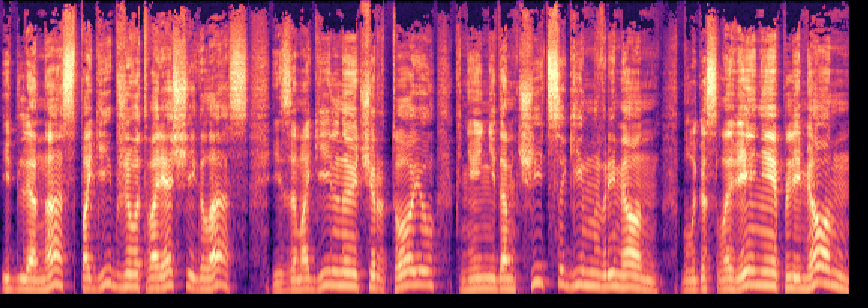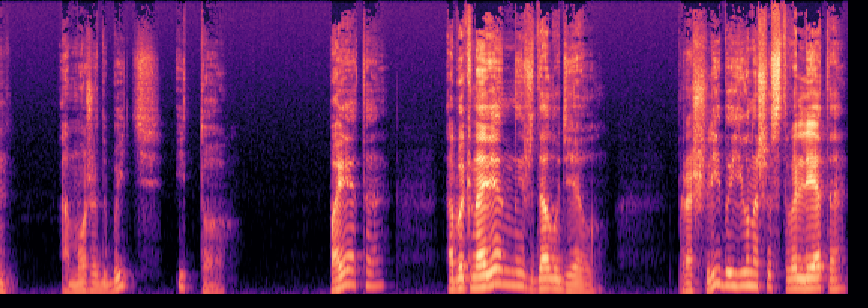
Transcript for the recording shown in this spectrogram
и для нас погибшего творящий глаз, и за могильную чертою к ней не домчится гимн времен, благословение племен, а может быть и то. Поэта обыкновенный ждал удел. Прошли бы юношество лето,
